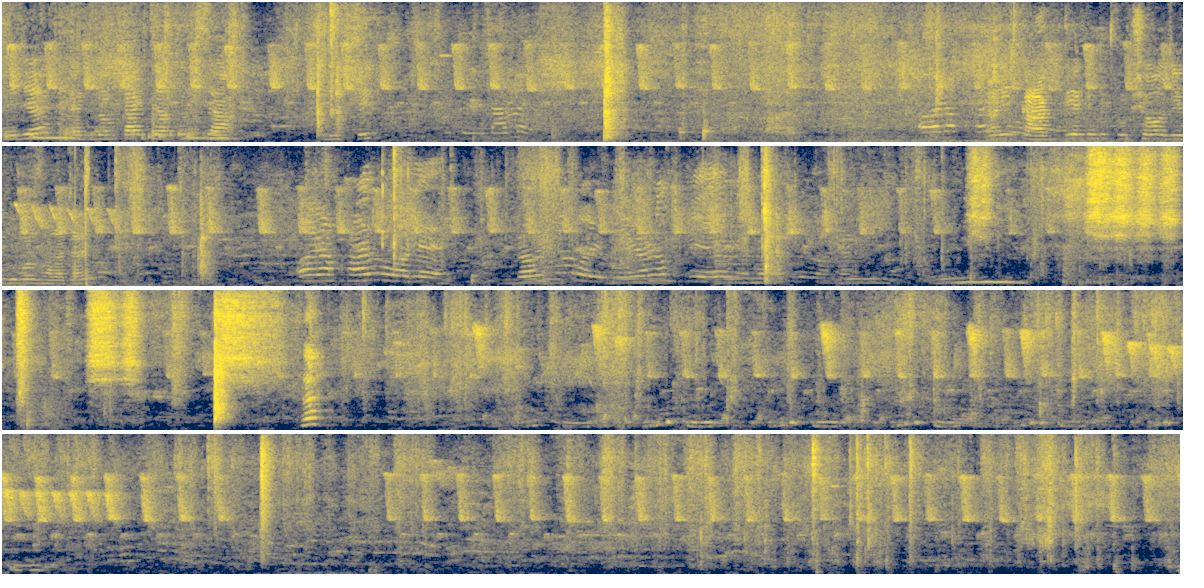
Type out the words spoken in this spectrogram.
এই যে একদম কাঠ দিয়ে কিন্তু খুব সহজে গোবর ভরা যায়।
